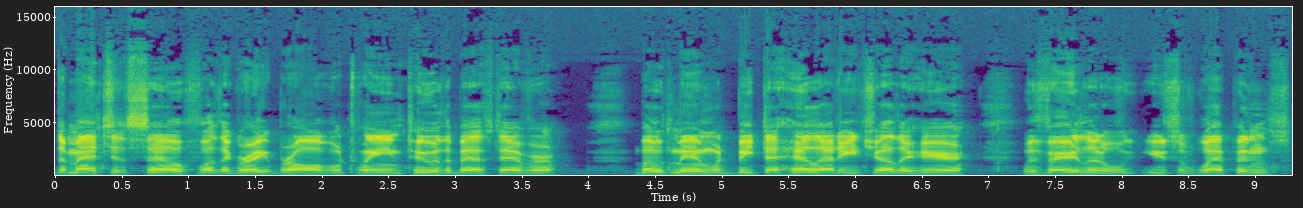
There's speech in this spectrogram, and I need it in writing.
the match itself was a great brawl between two of the best ever. Both men would beat the hell out of each other here with very little use of weapons.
